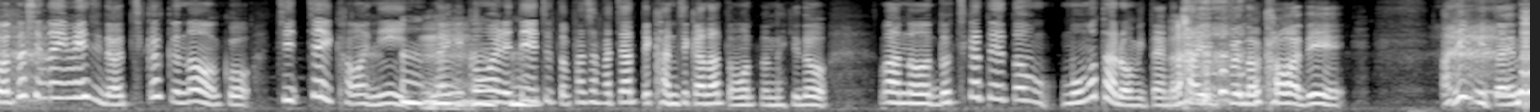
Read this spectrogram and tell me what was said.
私のイメージでは近くのこうちっちゃい川に投げ込まれてちょっとパチャパチャって感じかなと思ったんだけど、まあ、あのどっちかというと桃太郎みたいなタイプの川で あれみたいな。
